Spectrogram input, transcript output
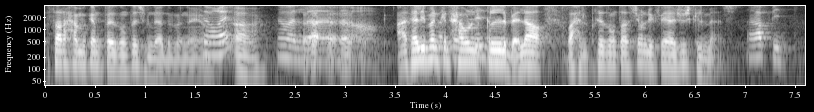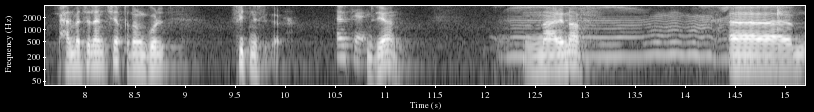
صراحة ما كنبريزونتيش بنادم أنايا؟ آه. ولا آه، آه، غالبا Ça fait كنحاول. نقلب على واحد ال présentation اللي فيها جوج كلمات. rapide بحال مثلا انت نقدر نقول fitness girl okay مزيان. نار انف آه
